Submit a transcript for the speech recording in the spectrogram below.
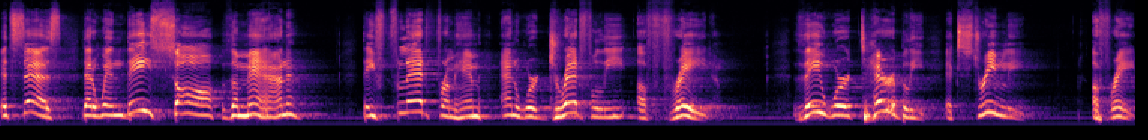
it says that when they saw the man, they fled from him and were dreadfully afraid. They were terribly, extremely afraid.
